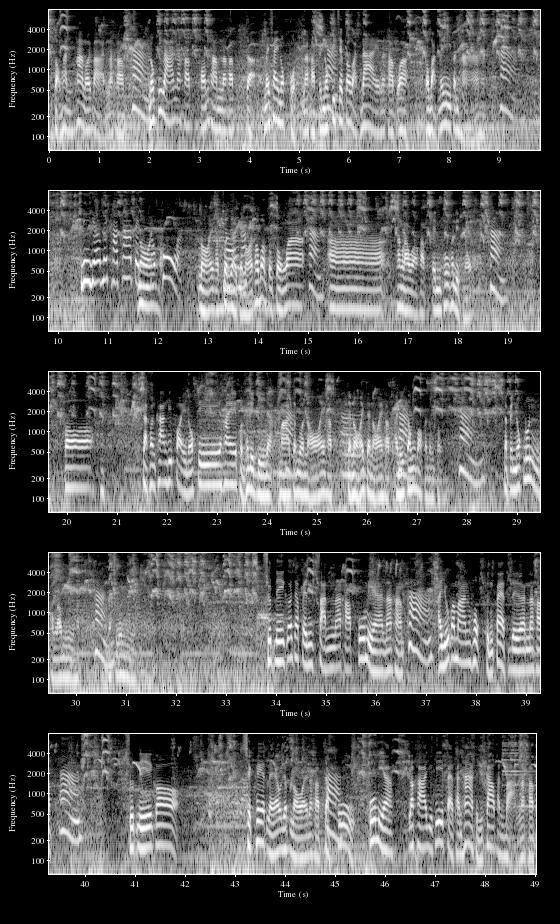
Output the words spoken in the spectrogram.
12,500 บาทนะครับค่ะ นกที่ร้านนะครับ พร้อมทำนะครับ จะไม่ใช่นกปลดนะครับ เป็นนกค่ะ ที่เช็คประวัติได้นะครับ ว่าประวัติไม่มีปัญหา ค่ะ มีเยอะไหมคะ ถ้าเป็นน้อย นกคู่อะ น้อยครับ ส่วนใหญ่จะน้น้ออยยนะเพราะบอกตรงๆว่าค่ะ อ่าทางเราอะครับเป็นผู้ผลิตนก ค่ะ ก็ จากค่อนข้างที่ปล่อยนกที่ให้ผลผลิตดีเนี่ยมาค่ะจำนวนน้อยครับอ่าจะน้อยจะน้อยครับ อันนี้ค่ะ ต้องบอกกันตรงค่ะๆจะเป็นนกรุ่นของเรามีครับค่ะนกรุ่นมีชุดนี้ก็จะเป็นซันนะครับผู้เมียนะครับ ค่ะอายุประมาณ 6-8 เดือนนะครับ อ่าชุดนี้ก็เช็คเพศแล้วเรียบร้อยนะครับ จับค่ะคู่ผู้เมียราคาอยู่ที่ 8,500ถึง9,000 บาทนะครับ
